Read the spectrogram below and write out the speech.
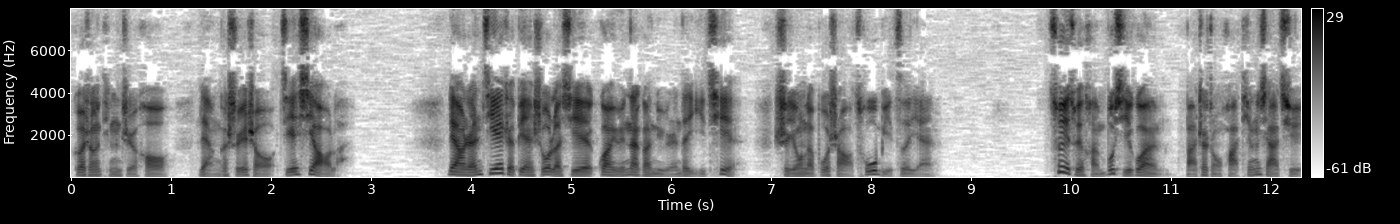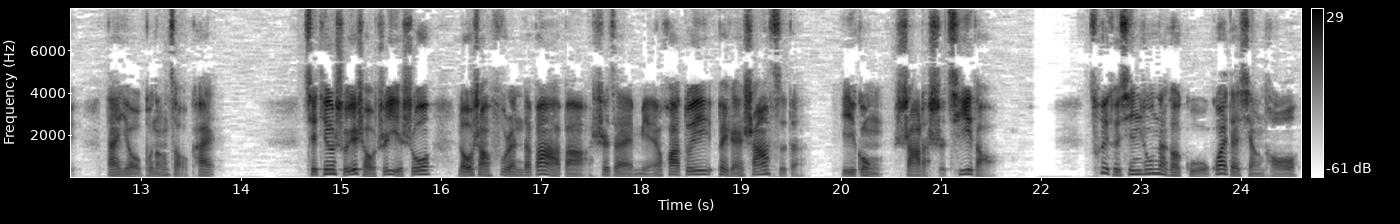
歌声停止后，两个水手皆笑了。两人接着便说了些关于那个女人的一切，使用了不少粗鄙字眼。翠翠很不习惯把这种话听下去，但又不能走开。且听水手之一说，楼上妇人的爸爸是在棉花堆被人杀死的，一共杀了十七刀。翠翠心中那个古怪的想头，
